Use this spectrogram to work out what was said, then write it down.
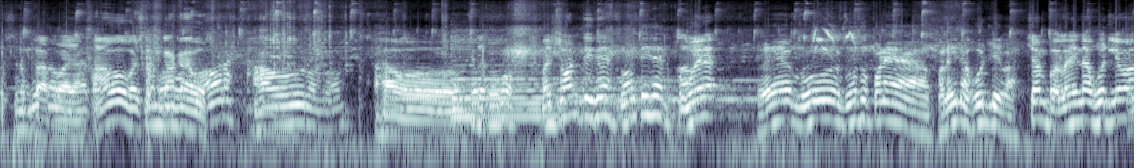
વસંત કાકા આયા. આવો વસંત કાકા આવો. આવો શાંતિ છે? ઓય હે હું છું પણ ભલાઈના હોજ લેવા. ચમ ભલાઈ ના લેવા?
